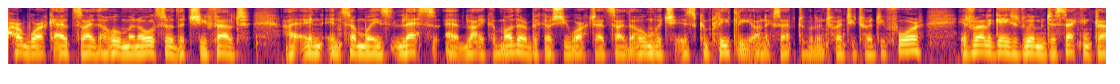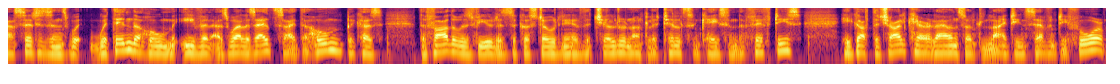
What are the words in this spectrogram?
her work outside the home and also that she felt uh, in, in some ways less uh, like a mother because she worked outside the home, which is completely unacceptable in 2024. It relegated women to second class citizens w- within the home, even as well as outside the home, because the father was viewed as the custodian of the children until a Tilson case in the 50s. He got the childcare allowance until 1974.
